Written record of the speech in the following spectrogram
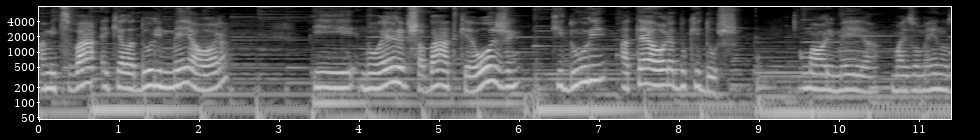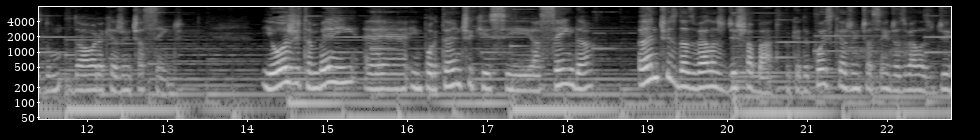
A mitzvah é que ela dure meia hora e no Erev Shabbat, que é hoje, que dure até a hora do Kiddush, uma hora e meia mais ou menos do, da hora que a gente acende. E hoje também é importante que se acenda antes das velas de Shabat, porque depois que a gente acende as velas de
